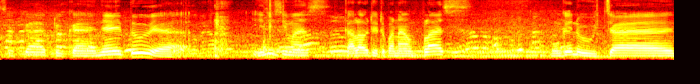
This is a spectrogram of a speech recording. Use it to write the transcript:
Suka dukanya itu ya ini sih mas. Kalau di depan amplas mungkin hujan.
